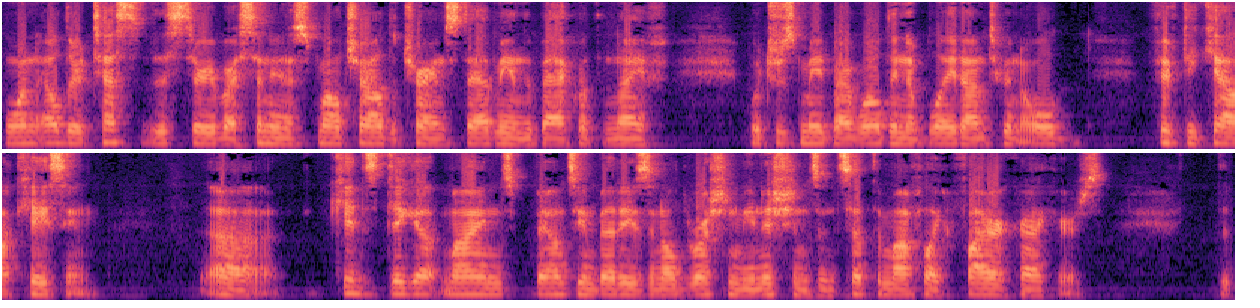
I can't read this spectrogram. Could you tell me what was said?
One elder tested this theory by sending a small child to try and stab me in the back with a knife, which was made by welding a blade onto an old 50 cal casing. Uh, kids dig up mines, bouncing betties, and old Russian munitions and set them off like firecrackers. The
